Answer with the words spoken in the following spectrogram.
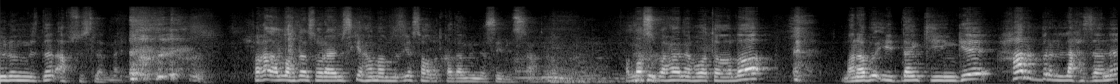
yo'limizdan afsuslanmaymiz. Faqat Allohdan so'raymizki, hammamizga sobit qadamni nasib etsin. Alloh subhanahu va taolo mana bu iddan keyingi har bir lahzani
